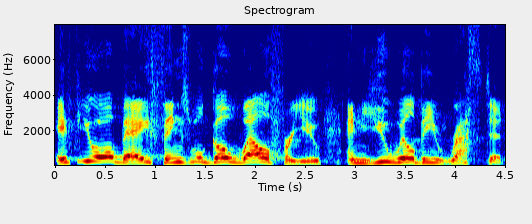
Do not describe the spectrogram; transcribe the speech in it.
if you obey, things will go well for you and you will be rested.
